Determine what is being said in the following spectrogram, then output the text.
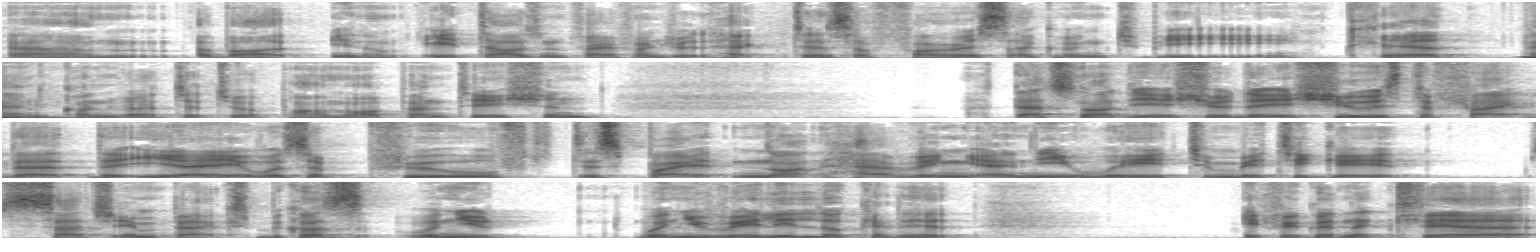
um, about you know 8,500 hectares of forest are going to be cleared mm-hmm. and converted to a palm oil plantation that's not the issue. The issue is the fact that the EIA was approved despite not having any way to mitigate such impacts. Because when you when you really look at it, if you're going to clear,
